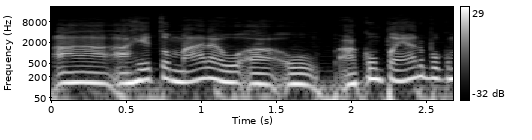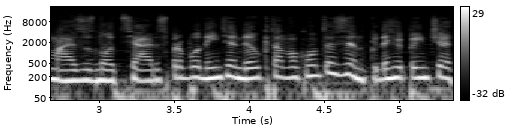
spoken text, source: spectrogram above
a, a retomar, a, a- acompanhar um pouco mais os noticiários para poder entender o que estava acontecendo. Porque de repente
